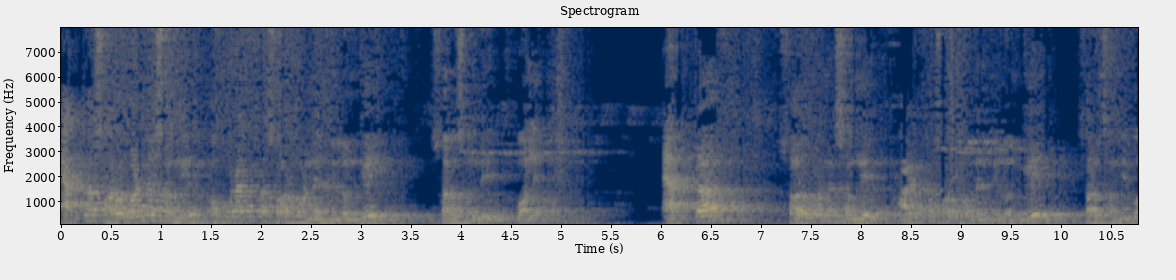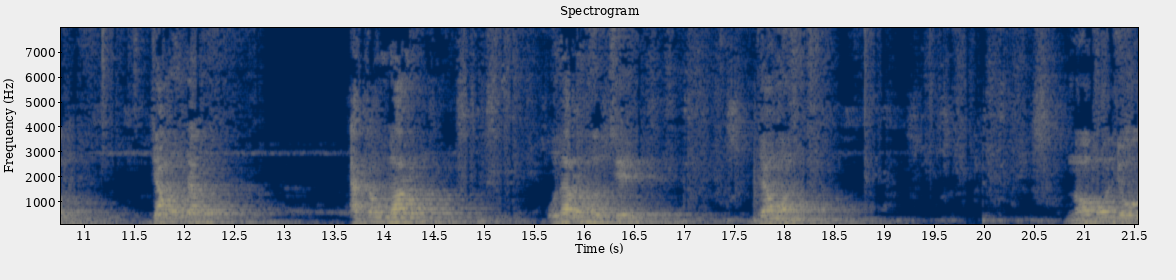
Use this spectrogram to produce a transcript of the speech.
একটা স্বরবর্ণের সঙ্গে অপর একটা স্বরবর্ণের মিলনকেই স্বরসন্ধি বলে। একটা স্বরবর্ণের সঙ্গে আরেকটা স্বরবর্ণের মিলনকে স্বরসন্ধি বলে। যেমন দেখো একটা উদাহরণ। উদাহরণ হচ্ছে, যেমন, নবযোগ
